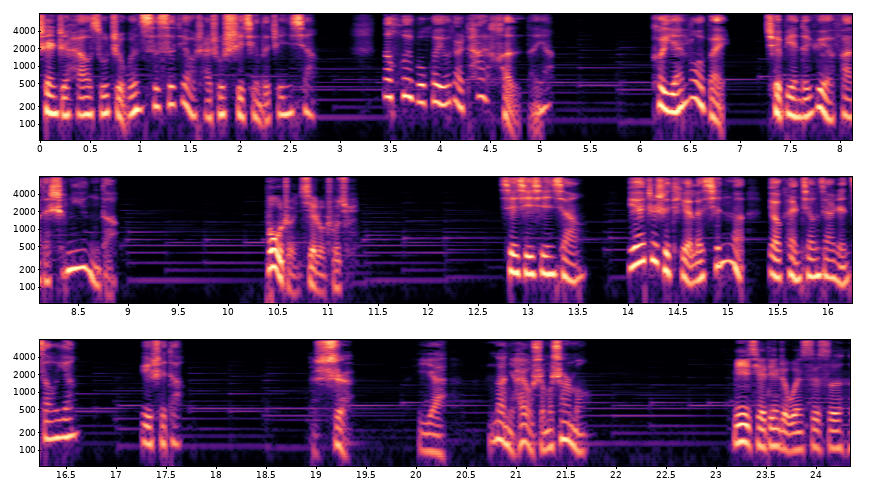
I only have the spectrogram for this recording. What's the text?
甚至还要阻止温思思调查出事情的真相，那会不会有点太狠了呀？可阎洛北却变得越发的生硬道：“不准泄露出去。”谢希心想。爷这是铁了心了，要看江家人遭殃，于是道：“是，爷，那你还有什么事儿吗？密切盯着温思思，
